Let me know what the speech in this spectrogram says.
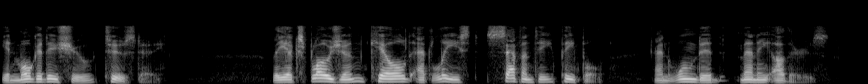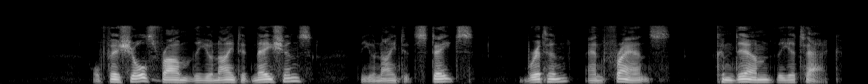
in Mogadishu Tuesday. The explosion killed at least 70 people and wounded many others. Officials from the United Nations, the United States, Britain, and France condemned the attack.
